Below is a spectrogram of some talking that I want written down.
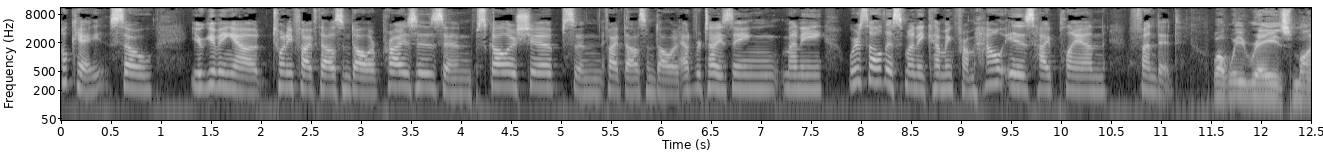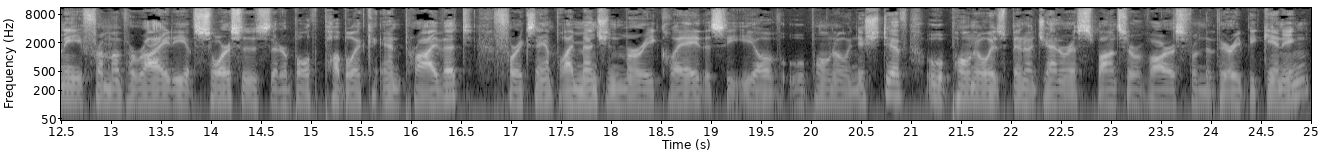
Okay, so you're giving out $25,000 prizes and scholarships and $5,000 advertising money. Where's all this money coming from? How is HIPlan funded? Well, we raise money from a variety of sources that are both public and private. For example, I mentioned Murray Clay, the CEO of Ulupono Initiative. Ulupono has been a generous sponsor of ours from the very beginning.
